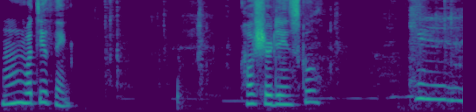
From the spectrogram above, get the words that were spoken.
Hmm, what do you think? How's your day in school? Good.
